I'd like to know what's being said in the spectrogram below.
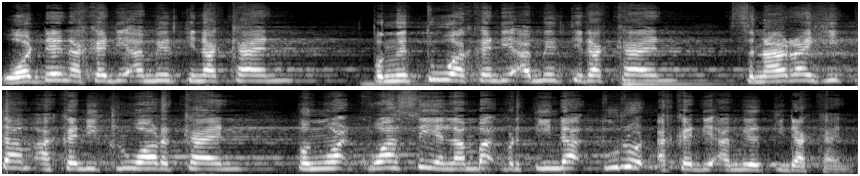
Warden akan diambil tindakan, pengetua akan diambil tindakan, senarai hitam akan dikeluarkan, penguat kuasa yang lambat bertindak turut akan diambil tindakan.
